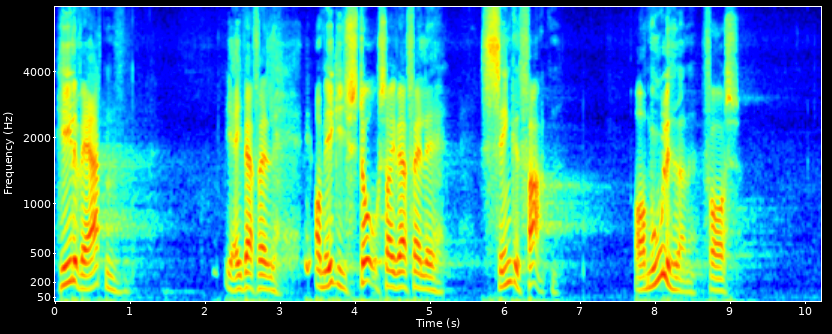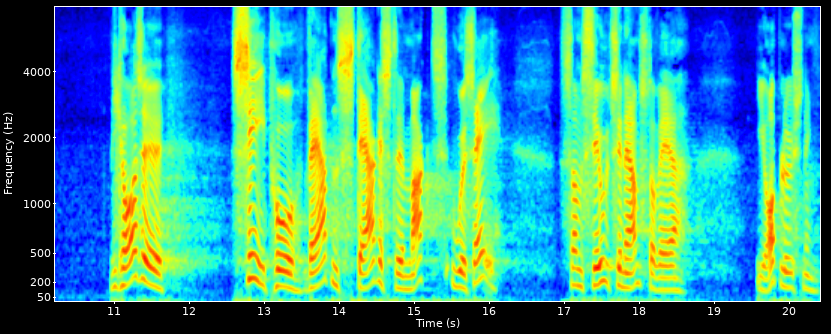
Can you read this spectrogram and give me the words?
hele verden ja, i hvert fald, om ikke i stå, så i hvert fald øh, sænket farten og mulighederne for os. Vi kan også øh, se på verdens stærkeste magt, USA, som ser ud til nærmest at være i opløsning.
